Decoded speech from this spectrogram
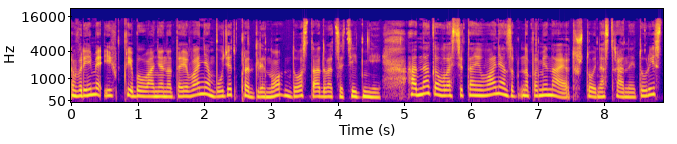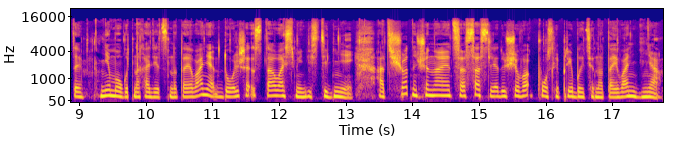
время их пребывания на Тайване будет продлено до 120 дней. Однако власти Тайваня напоминают, что иностранные туристы не могут находиться на Тайване дольше 180 дней. Отсчет начинается со следующего после прибытия на Тайвань дня.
